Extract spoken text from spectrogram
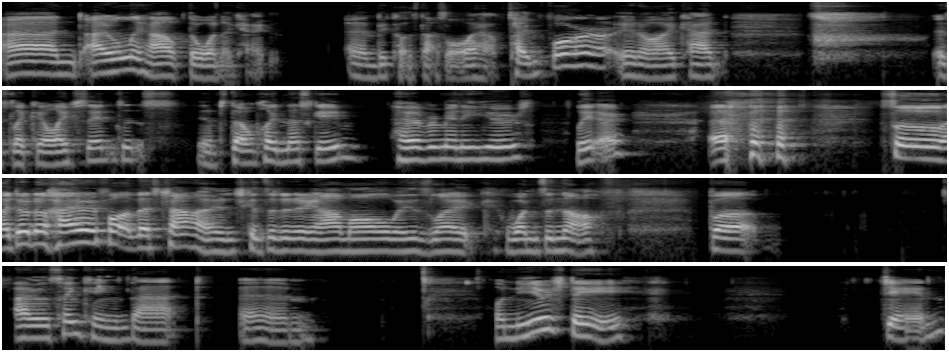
and I only have the one account, and because that's all I have time for, you know, I can't. It's like a life sentence. I'm still playing this game, however many years later. So I don't know how I fought this challenge, considering I'm always like one's enough. But I was thinking that um, on New Year's Day, Jen,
